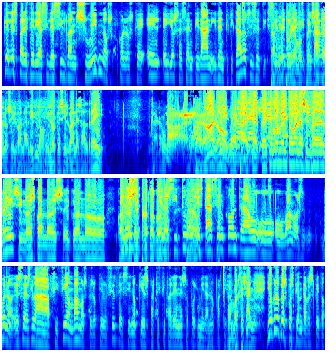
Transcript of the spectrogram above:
qué les parecería si les silban su himnos con los que él- ellos se sentirán identificados y se También sienten podríamos pensar que no silban al himno y lo que silban es al rey. Claro. No, no. Claro, ah, no. Sí, ¿para- ¿qué- y ¿Qué, la- qué momento van a silbar al rey si no es cuando es eh, cuando cuando es, el protocolo? Pero si tú Claro. estás en contra o, o- o, vamos, bueno, esa es la afición, vamos, pero quiero decirte, si no quieres participar en eso, pues mira, no participas. Que si no- Yo creo que es cuestión de respeto.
